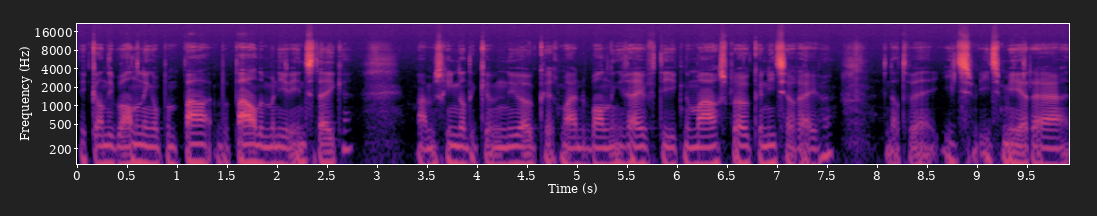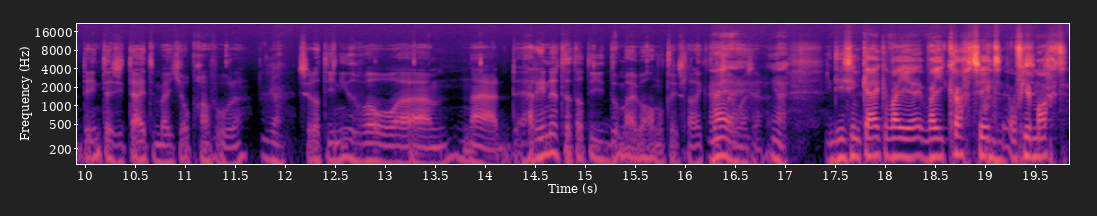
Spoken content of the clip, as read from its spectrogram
ik kan die behandeling op een pa- bepaalde manier insteken. Maar misschien dat ik hem nu ook zeg maar, de behandeling geef die ik normaal gesproken niet zou geven. En dat we iets, iets meer eh, de intensiteit een beetje op gaan voeren. Ja. Zodat hij in ieder geval ehm, nou ja, herinnert dat hij door mij behandeld is, laat ik het Ah, zo ja, maar zeggen. ja. In die zin kijken waar je, waar je kracht zit of je macht.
